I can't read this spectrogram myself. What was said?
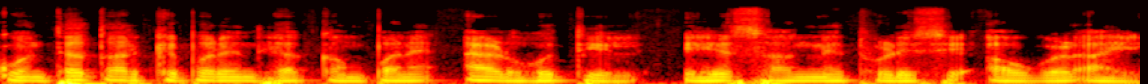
कोणत्या तारखेपर्यंत ह्या कंपन्या ॲड होतील हे सांगणे थोडेसे अवघड आहे.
